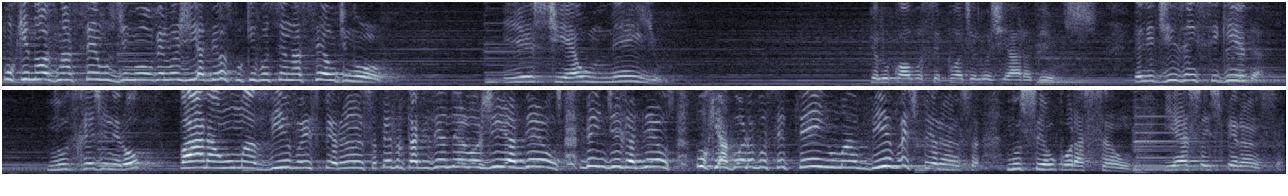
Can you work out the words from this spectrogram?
porque nós nascemos de novo. Elogie a Deus, porque você nasceu de novo. E este é o meio pelo qual você pode elogiar a Deus. Ele diz em seguida: nos regenerou para uma viva esperança. Pedro está dizendo: elogie a Deus, bendiga a Deus, porque agora você tem uma viva esperança no seu coração. E essa esperança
